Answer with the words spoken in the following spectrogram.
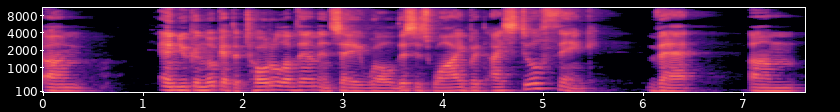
um, and you can look at the total of them and say well this is why but i still think that um,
